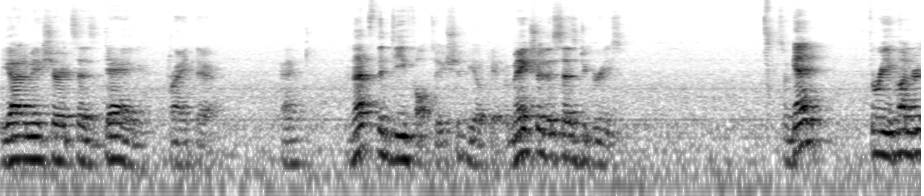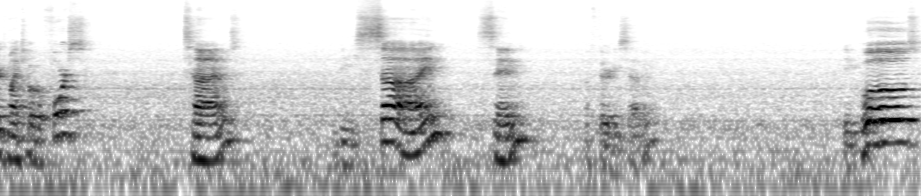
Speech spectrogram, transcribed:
You got to make sure it says deg right there. Okay? That's the default, so you should be okay. But make sure this says degrees. So again, 300 is my total force times the sine, sin of 37 equals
